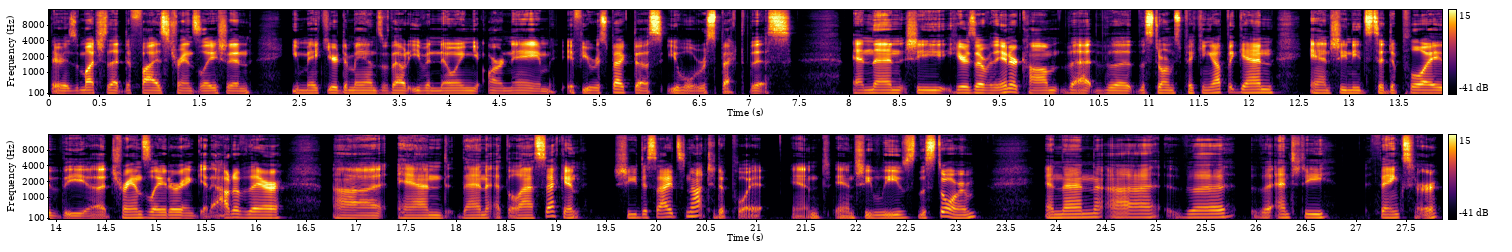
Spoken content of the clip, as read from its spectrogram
There is much that defies translation. You make your demands without even knowing our name. If you respect us, you will respect this." And then she hears over the intercom that the the storm's picking up again and she needs to deploy the uh, translator and get out of there. Uh, and then at the last second she decides not to deploy it and and she leaves the storm. And then uh, the the entity thanks her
